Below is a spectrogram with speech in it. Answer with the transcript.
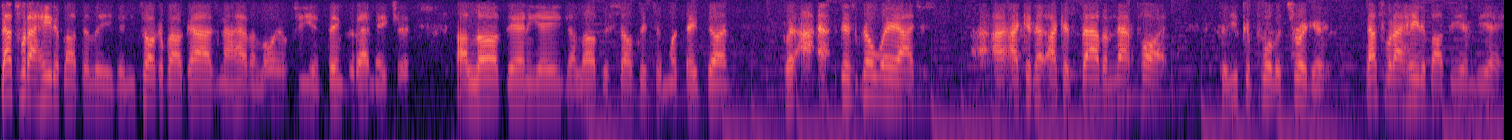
That's what I hate about the league. And you talk about guys not having loyalty and things of that nature. I love Danny Ainge. I love the Celtics and what they've done. But I, I, there's no way I just I, I could I could fathom that part. So you could pull the trigger. That's what I hate about the NBA.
